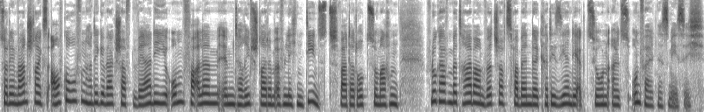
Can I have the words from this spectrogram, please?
Zu den Warnstreiks aufgerufen hat die Gewerkschaft Verdi, um vor allem im Tarifstreit im öffentlichen Dienst weiter Druck zu machen. Flughafenbetreiber und Wirtschaftsverbände kritisieren die Aktion als unverhältnismäßig.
